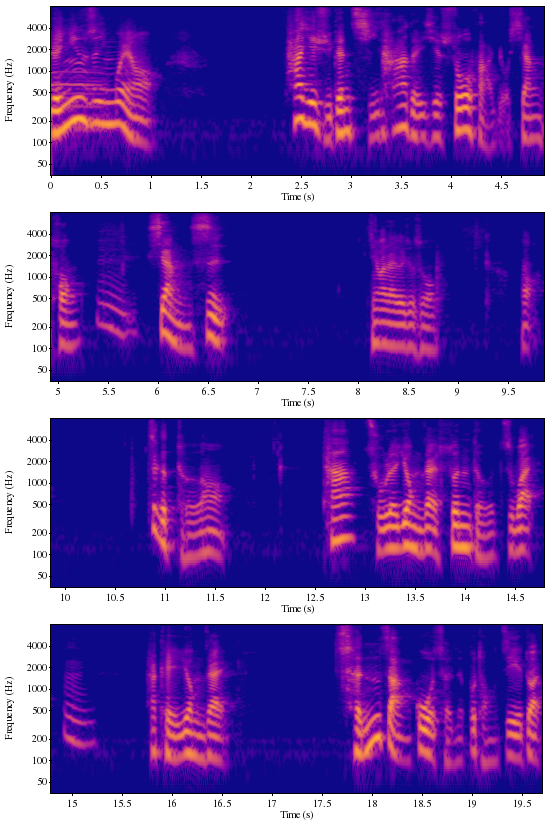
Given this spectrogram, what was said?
原因是哦因为哦，它也许跟其他的一些说法有相通，嗯像是金华大哥就说，哦，这个德哦，它除了用在孙德之外，嗯它可以用在成长过程的不同阶段，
